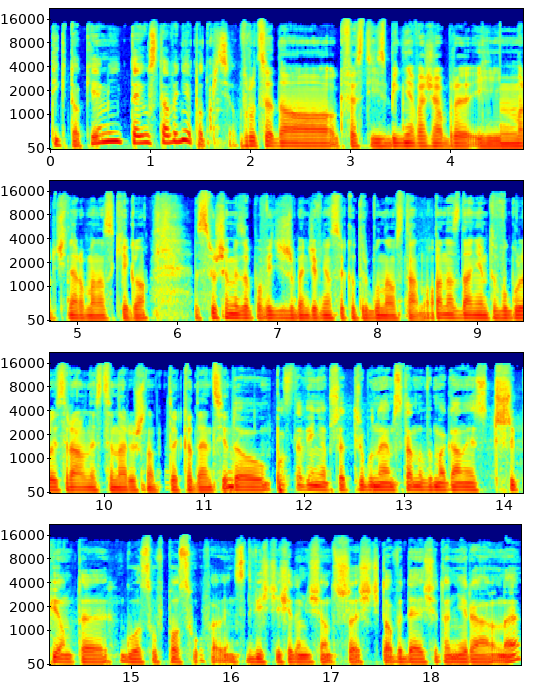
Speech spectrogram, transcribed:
TikTokiem i tej ustawy nie podpisał. Wrócę do kwestii Zbigniewa Ziobry i Marcina Romanowskiego. Słyszymy zapowiedzi, że będzie wniosek o Trybunał Stanu. Pana zdaniem to w ogóle jest realny scenariusz na tę kadencję? Do postawienia przed Trybunałem Stanu wymagane jest 3 piąte głosów posłów, a więc 276 to wydaje się to nierealne.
